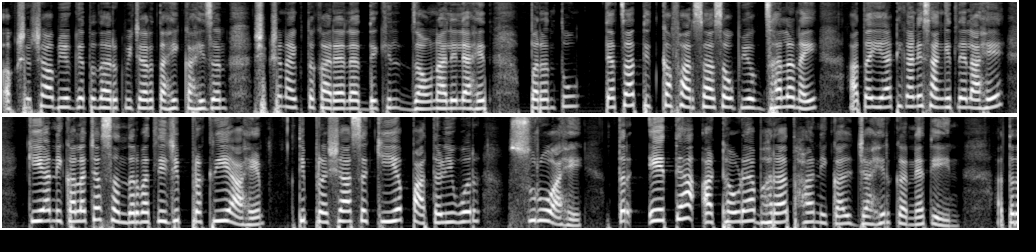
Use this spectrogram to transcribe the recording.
अक्षरशः अभियोग्यताधारक विचारत आहे. काही जण शिक्षण आयुक्त कार्यालयात देखील जाऊन आलेले आहेत. परंतु त्याचा तितका फारसा असा उपयोग झाला नाही. आता या ठिकाणी सांगितलेलं आहे की या निकालाच्या संदर्भातली जी प्रक्रिया आहे ती प्रशासकीय पातळीवर सुरू आहे. तर येत्या आठवड्याभरात हा निकाल जाहीर करण्यात येईल आता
